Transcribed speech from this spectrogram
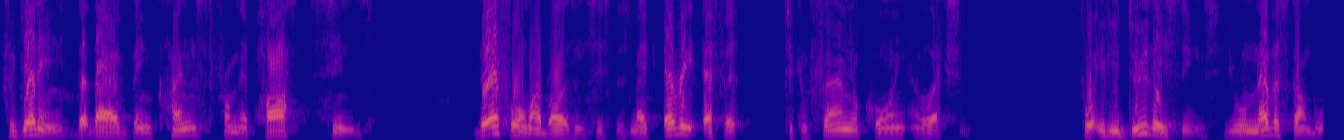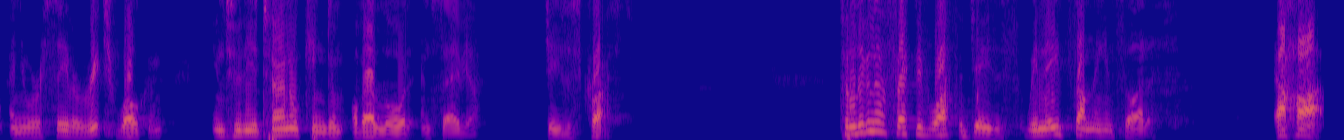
forgetting that they have been cleansed from their past sins. Therefore, my brothers and sisters, make every effort to confirm your calling and election. For if you do these things, you will never stumble, and you will receive a rich welcome into the eternal kingdom of our Lord and Saviour, Jesus Christ. To live an effective life for Jesus, we need something inside us. Our heart.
